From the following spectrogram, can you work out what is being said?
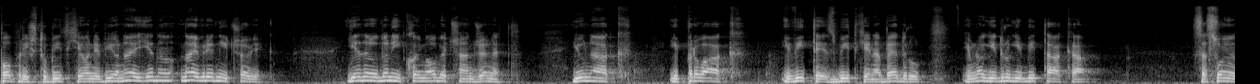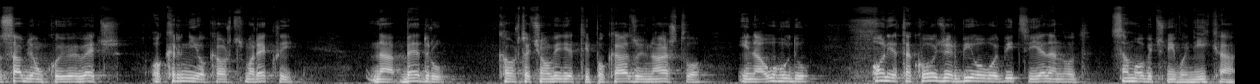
poprištu bitke, on je bio naj, jedan, najvrijedniji čovjek. Jedan od onih kojima obećan dženet. Junak i prvak i vitez bitke na Bedru i mnogi drugi bitaka sa svojom sabljom koju je već okrnio, kao što smo rekli, na Bedru, kao što ćemo vidjeti, pokazuju naštvo i na Uhudu. On je također bio u ovoj bitci jedan od samoobičnih vojnika,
